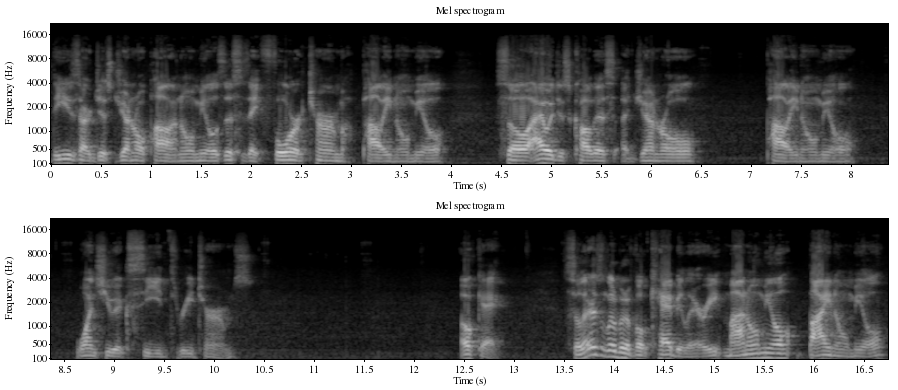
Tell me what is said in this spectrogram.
These are just general polynomials. This is a four-term polynomial. So I would just call this a general polynomial once you exceed three terms. Okay, so there's a little bit of vocabulary. Monomial, binomial.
